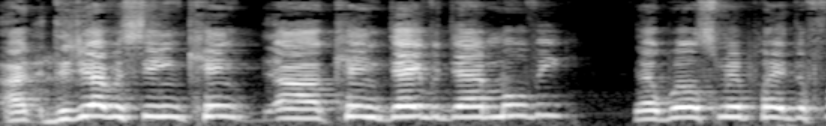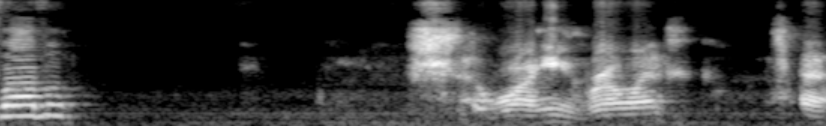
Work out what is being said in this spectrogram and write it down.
Uh, did you ever see King uh, King David that movie that Will Smith played the father? The one he ruined.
